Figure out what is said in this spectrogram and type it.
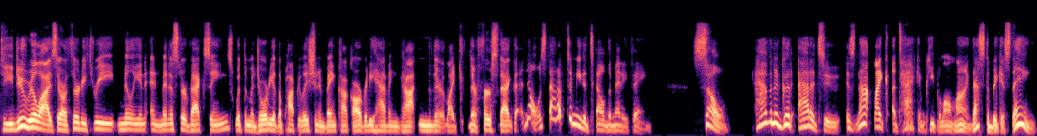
do you do realize there are 33 million administered vaccines with the majority of the population in Bangkok already having gotten their like their first vaccine? No, it's not up to me to tell them anything. So having a good attitude is not like attacking people online. That's the biggest thing.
